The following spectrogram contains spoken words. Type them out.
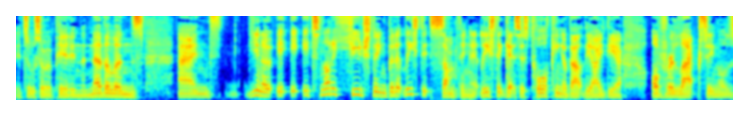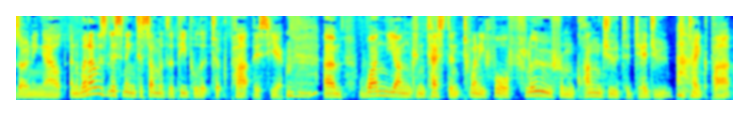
It's also appeared in the Netherlands. And, you know, it, it, it's not a huge thing, but at least it's something. At least it gets us talking about the idea of relaxing or zoning out. And when I was listening to some of the people that took part this year, um, one young contestant, 24, flew from Gwangju to Jeju to take part.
